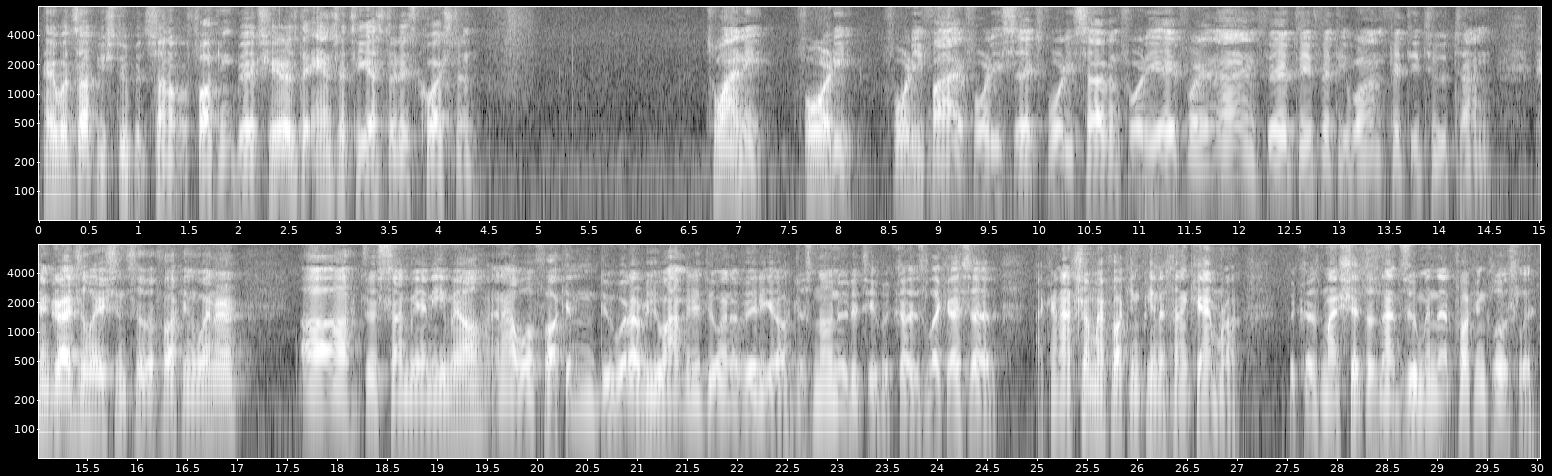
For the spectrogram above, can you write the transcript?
Hey, what's up, you stupid son of a fucking bitch? Here is the answer to yesterday's question 20, 40, 45, 46, 47, 48, 49, 50, 51, 52, 10. Congratulations to the fucking winner. Uh, just send me an email and I will fucking do whatever you want me to do in a video. Just no nudity because, like I said, I cannot show my fucking penis on camera because my shit does not zoom in that fucking closely.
